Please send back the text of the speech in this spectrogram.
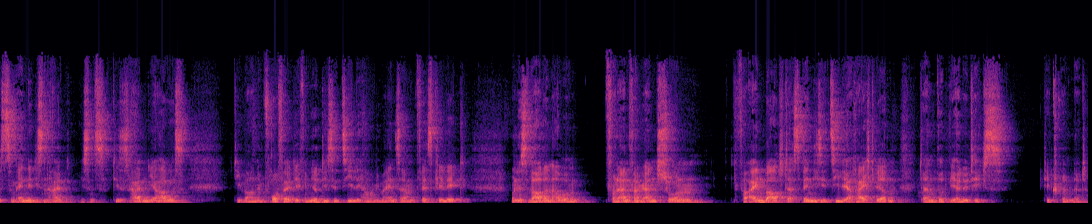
bis zum Ende dieses, halb, dieses, dieses halben Jahres. Die waren im Vorfeld definiert, diese Ziele, haben wir gemeinsam festgelegt. Und es war dann aber von Anfang an schon vereinbart, dass wenn diese Ziele erreicht werden, dann wird Vialytics gegründet.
